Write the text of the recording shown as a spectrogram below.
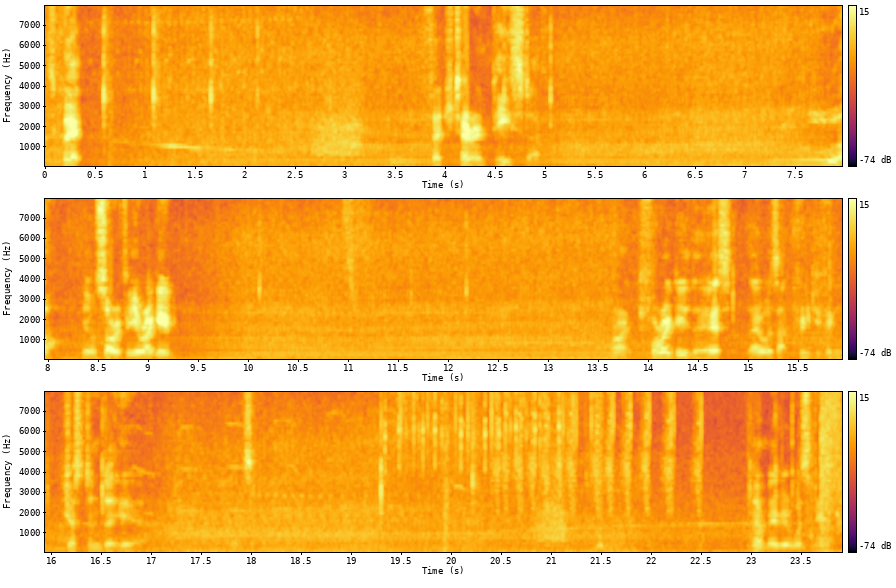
it's quick. vegetarian pea stuff. Ooh, feel sorry for your Ragu. Right, before I do this, there was that creepy thing just under here. No, maybe it wasn't here.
